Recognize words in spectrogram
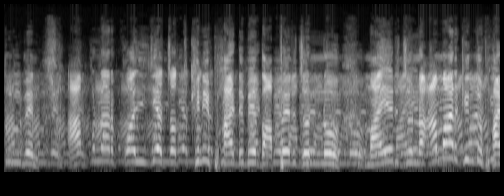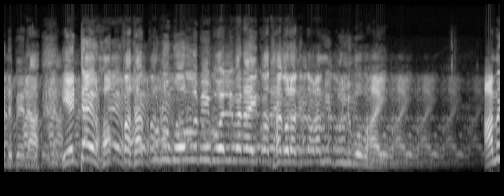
তুলবেন। আপনার কলজে যতখানি ফাটবে বাপের জন্য, মায়ের জন্য, আমার কিন্তু ফাটবে না। এটাই হক কথা। কোনো মৌলবি বলবে না এই কথাগুলো, কিন্তু আমি বলব ভাই। আমি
